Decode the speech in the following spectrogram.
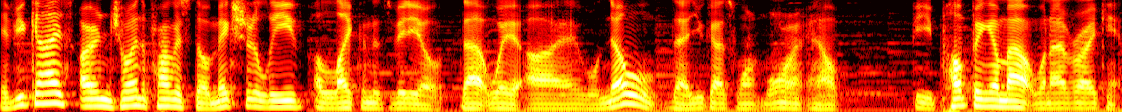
If you guys are enjoying the progress though, make sure to leave a like on this video. That way I will know that you guys want more and I'll be pumping them out whenever I can.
